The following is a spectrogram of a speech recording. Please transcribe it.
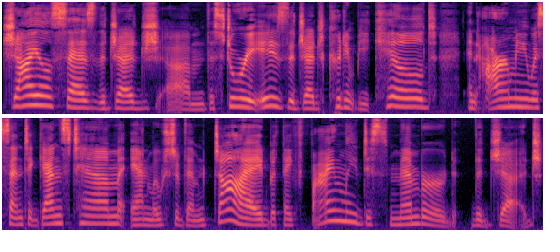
Giles says the judge, um, the story is the judge couldn't be killed. An army was sent against him, and most of them died, but they finally dismembered the judge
